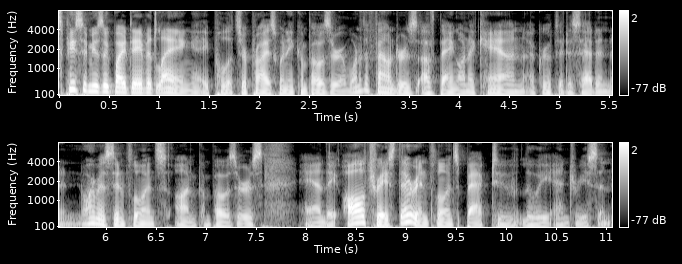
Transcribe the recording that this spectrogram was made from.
That's a piece of music by David Lang, a Pulitzer Prize winning composer and one of the founders of Bang on a Can, a group that has had an enormous influence on composers, and they all trace their influence back to Louis Andriessen.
